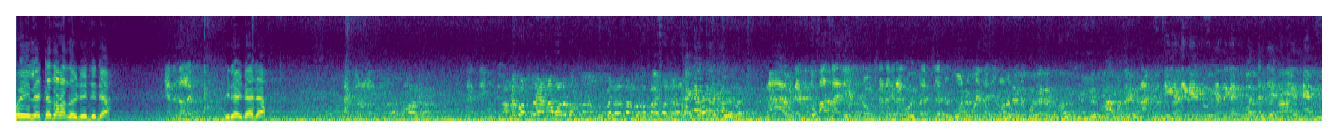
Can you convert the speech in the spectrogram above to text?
ওই এই লাইটটা জানা দাও এটা এটা এটা এটা এটা আমি কত আনা বড় কত ঘুরবে না দাম কত পয়সা দেওয়া যায় না ওইটা কিন্তু ফাঁসা দিয়ে সমস্যা না রাখো ওই পাশে একটু বনে বসে থাকে বনে বসে বসে থাকে না আমি হচ্ছে এখান থেকে একটু এখান থেকে একটু বাসা নিয়ে নিয়ে নিয়ে দুই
